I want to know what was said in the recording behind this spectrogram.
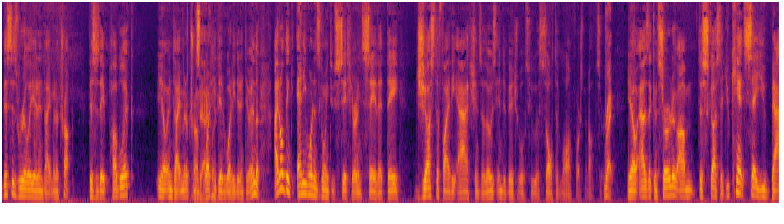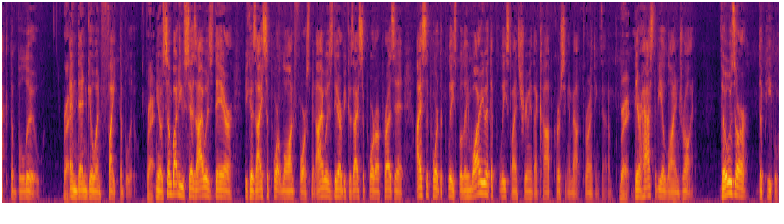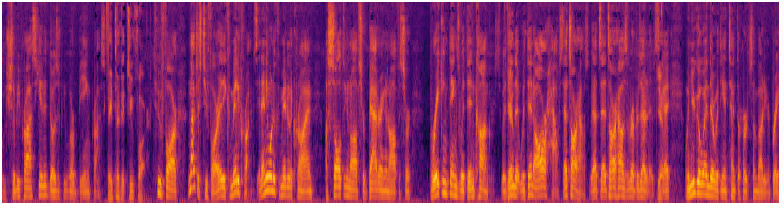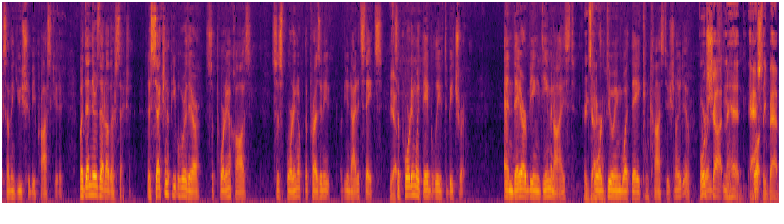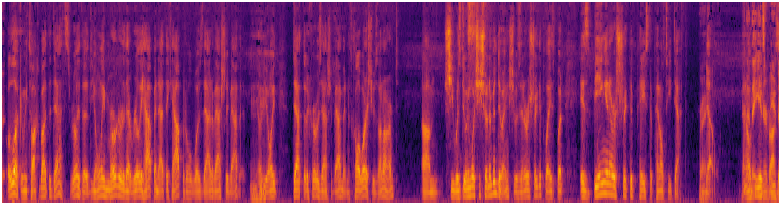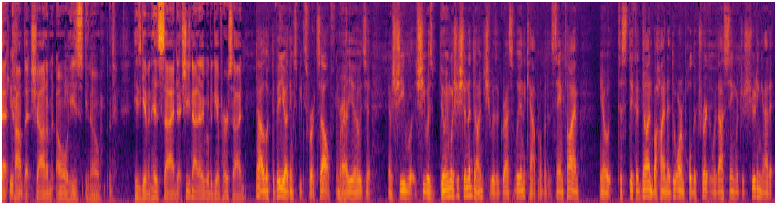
this is really an indictment of Trump. This is a public, you know, indictment of Trump. What he did, what he didn't do. And look, I don't think anyone is going to sit here and say that they justify the actions of those individuals who assaulted law enforcement officers. Right. You know, as a conservative, I'm disgusted. You can't say you back the blue Right. and then go and fight the blue. Right. You know, somebody who says I was there because I support law enforcement, I was there because I support our president, I support the police. But then why are you at the police line screaming at that cop, cursing him out, throwing things at him? Right. There has to be a line drawn. Those are the people who should be prosecuted. Those are people who are being prosecuted. They took it too far. too far, not just too far. They committed crimes, and anyone who committed a crime, assaulting an officer, battering an officer, breaking things within Congress, within Yep. the, within our house. That's our house. That's that's our House of Representatives. Yep. Okay, when you go in there with the intent to hurt somebody or break something, you should be prosecuted. But then there's that other section, the section of people who are there supporting a cause, supporting the president of the United States, Yep. supporting what they believe to be true, and they are being demonized Exactly. for doing what they can constitutionally do. Or shot in the head, Ashli well, Babbitt. Well, look, and we talk about the deaths. Really, the, the only murder that really happened at the Capitol was that of Ashli Babbitt. Mm-hmm. know, the only death that occurred was Ashli Babbitt. And call it what? She was unarmed. Um, she was doing what she shouldn't have been doing. She was in a restricted place. But is being in a restricted place the penalty death? Right. No. and then they interviewed that cop that shot him. And, oh, he's you know, he's giving his side. She's not able to give her side. No, look, the video I think speaks for itself. You Right. you know, you know, she wa- she was doing what she shouldn't have done. She was aggressively in the Capitol, but at the same time, you know, to stick a gun behind a door and pull the trigger without seeing what you're shooting at it,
